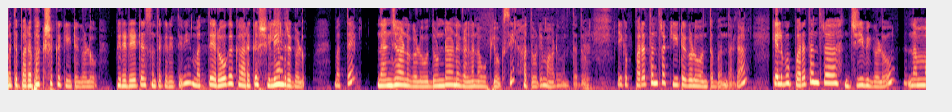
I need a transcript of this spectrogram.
ಮತ್ತೆ ಪರಭಕ್ಷಕ ಕೀಟಗಳು ಪಿರಿಡೇಟರ್ಸ್ ಅಂತ ಕರಿತೀವಿ ಮತ್ತೆ ರೋಗಕಾರಕ ಶಿಲೀಂಧ್ರಗಳು ಮತ್ತೆ ನಂಜಾಣುಗಳು ದುಂಡಾಣುಗಳನ್ನ ನಾವು ಉಪಯೋಗಿಸಿ ಹತೋಟಿ ಮಾಡುವಂಥದ್ದು. ಈಗ ಪರತಂತ್ರ ಕೀಟಗಳು ಅಂತ ಬಂದಾಗ ಕೆಲವು ಪರತಂತ್ರ ಜೀವಿಗಳು ನಮ್ಮ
